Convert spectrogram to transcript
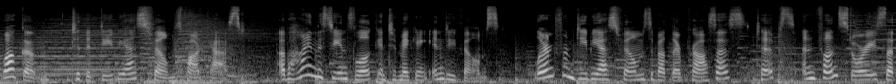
Welcome to the DBS Films Podcast, a behind the scenes look into making indie films. Learn from DBS Films about their process, tips, and fun stories that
